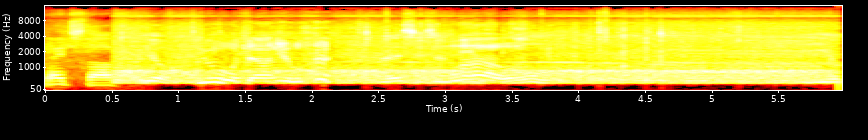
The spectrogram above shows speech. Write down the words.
Great stuff. Yo, Yo, Daniel. this is a Wow. Yo.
